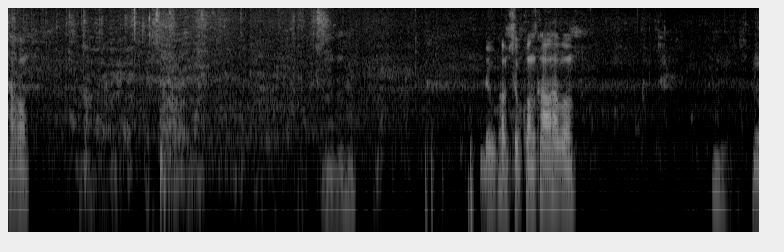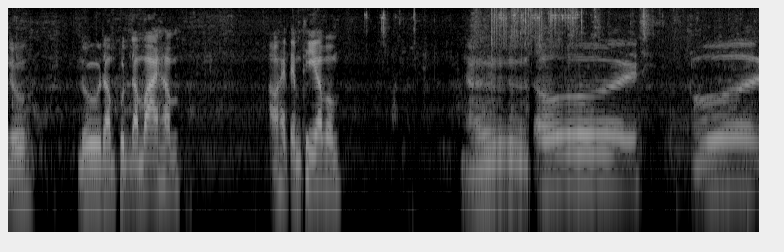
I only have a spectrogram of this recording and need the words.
ครับผมดูความสุขของเขาครับผมอืมดู ดูดำพุดดำว่ายครับ เอาให้เต็มที่ครับผมเออโอ้ยโอ้ย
